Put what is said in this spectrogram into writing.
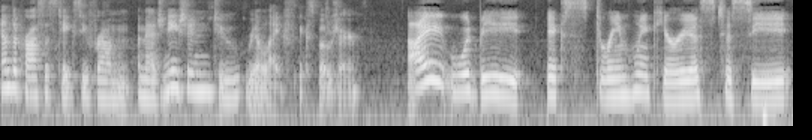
and the process takes you from imagination to real life exposure. I would be extremely curious to see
